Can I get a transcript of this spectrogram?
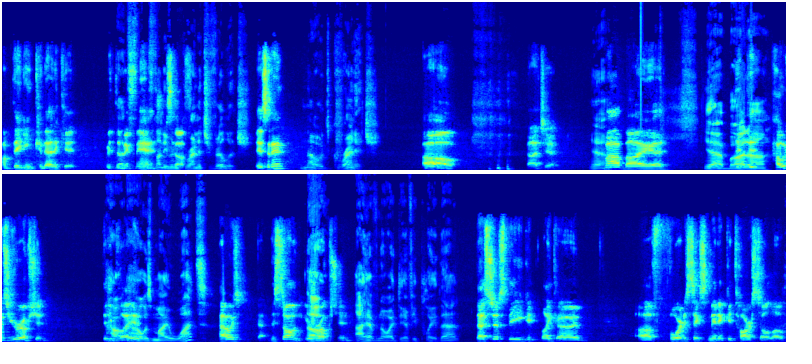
I'm thinking Connecticut with the that's, McMahon that's not even stuff, Greenwich Village. isn't it? No, it's Greenwich. Oh, gotcha. Yeah, My bad. yeah, but Did- did- uh, how was Eruption? Did how he play how it? was my what? How was the song Oh. Eruption? I have no idea if he played that. That's just the like a, a four to six minute guitar solo.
